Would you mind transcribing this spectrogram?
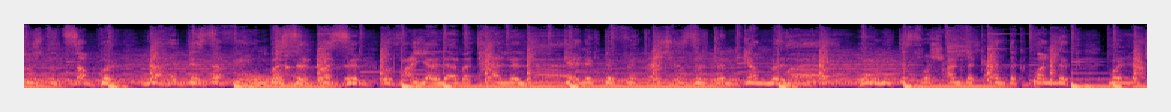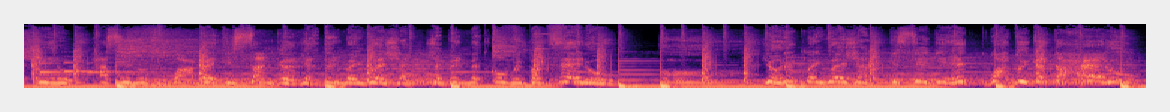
كروس تتزبر. ما هدزنا فيهم بزل بزل. وضعية لا ما تحلل. كأنك طفل تعيش غزرة المكمل هوني تسوش عندك؟ عندك بنك تولع شيرو. حصيلو جبع بيتي السنجر يقدر ما يواجه. جبل متقوي بمثاله يهرب ما يواجه. كالسيدي هد وحده يقطع حاله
